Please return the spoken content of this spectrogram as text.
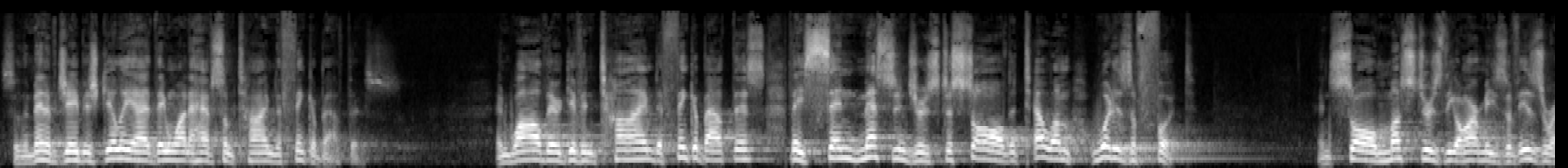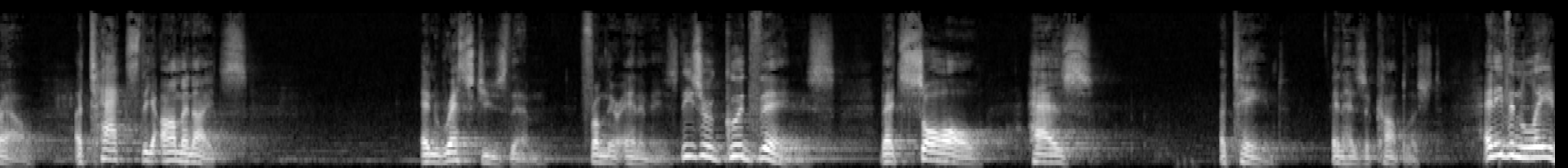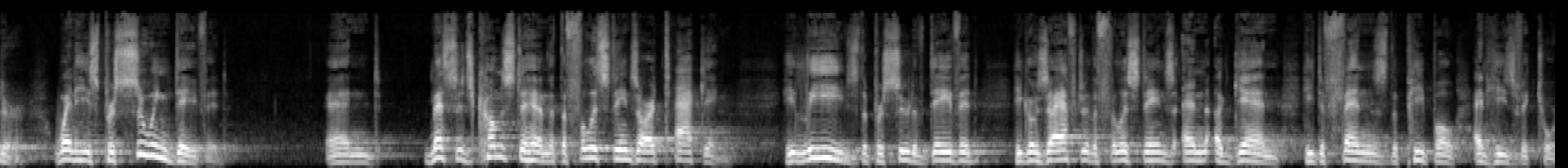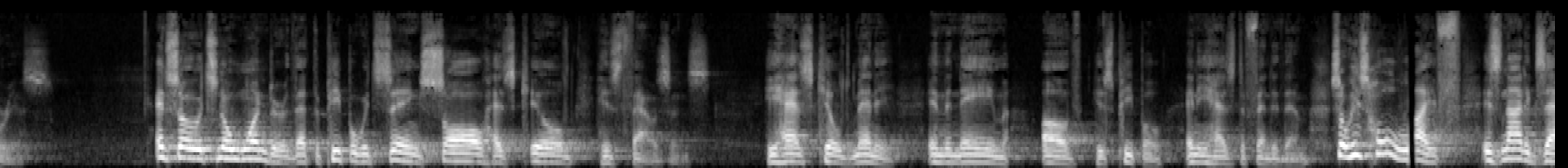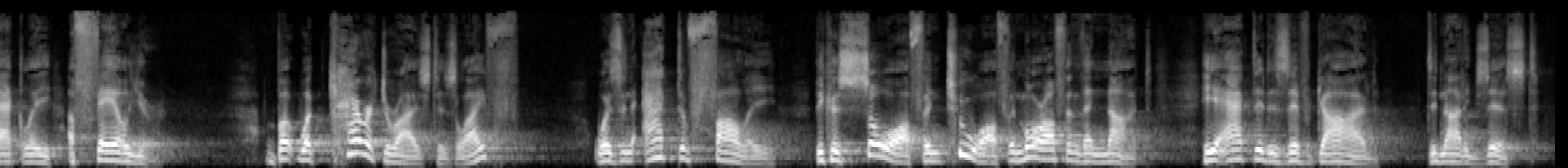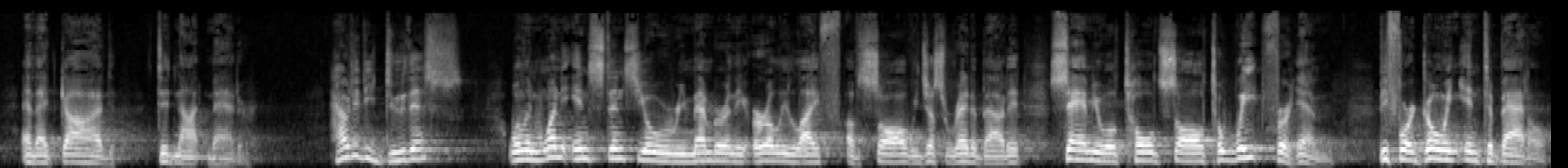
So the men of Jabesh Gilead, they want to have some time to think about this. And while they're given time to think about this, they send messengers to Saul to tell him what is afoot. And Saul musters the armies of Israel, attacks the Ammonites, and rescues them from their enemies. These are good things that Saul has attained and has accomplished. And even later, when he's pursuing David, and message comes to him that the Philistines are attacking, he leaves the pursuit of David. He goes after the Philistines, and again, he defends the people, and he's victorious. And so it's no wonder that the people would sing, Saul has killed his thousands. He has killed many in the name of his people and he has defended them. So his whole life is not exactly a failure. But what characterized his life was an act of folly because so often, too often, more often than not, he acted as if God did not exist and that God did not matter. How did he do this? Well, in one instance, you'll remember in the early life of Saul, we just read about it, Samuel told Saul to wait for him before going into battle.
